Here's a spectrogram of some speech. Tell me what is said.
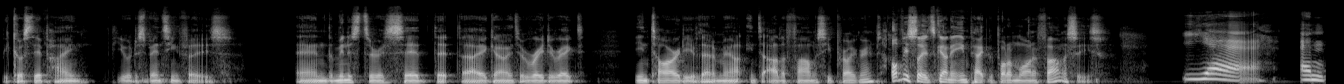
because they're paying fewer dispensing fees, and the minister has said that they are going to redirect the entirety of that amount into other pharmacy programs. Obviously, it's going to impact the bottom line of pharmacies. Yeah. And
